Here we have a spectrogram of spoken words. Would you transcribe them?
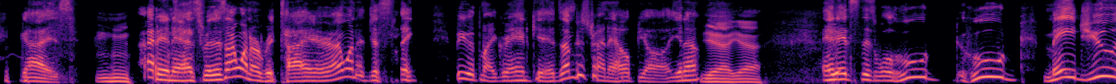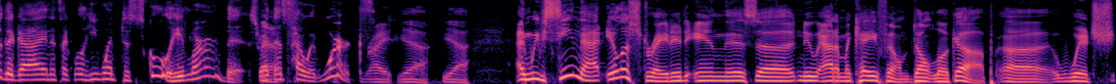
guys hmm i didn't ask for this i want to retire i want to just like be with my grandkids i'm just trying to help y'all you know Yeah, yeah. and it's this well who who made you the guy and it's like well he went to school he learned this right Yes. that's how it works Right. Yeah. Yeah. And we've seen that illustrated in this uh, new Adam McKay film, Don't Look Up, uh, which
